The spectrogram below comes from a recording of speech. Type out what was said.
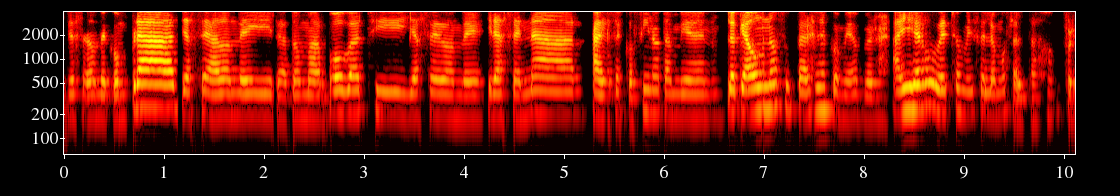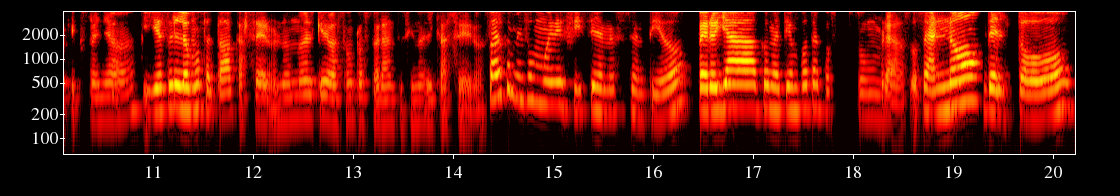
ya sea dónde comprar, ya sea dónde ir a tomar boba tea, ya sé dónde ir a cenar. A veces cocino también. Lo que aún no supera es la comida pero Ayer, de hecho, me hice lomo saltado porque extrañaba. Y es el lomo saltado casero, ¿no? No el que vas a un restaurante, sino el casero. Fue al comienzo muy difícil en ese sentido, pero ya con el tiempo te acostumbras. O sea, no del todo,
